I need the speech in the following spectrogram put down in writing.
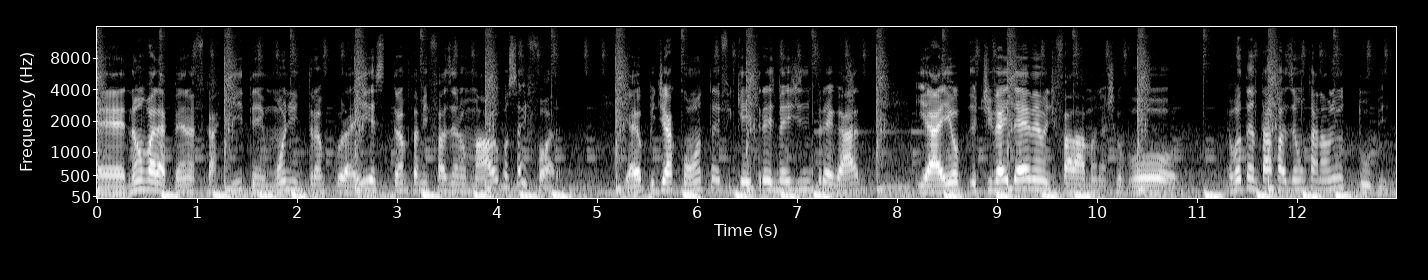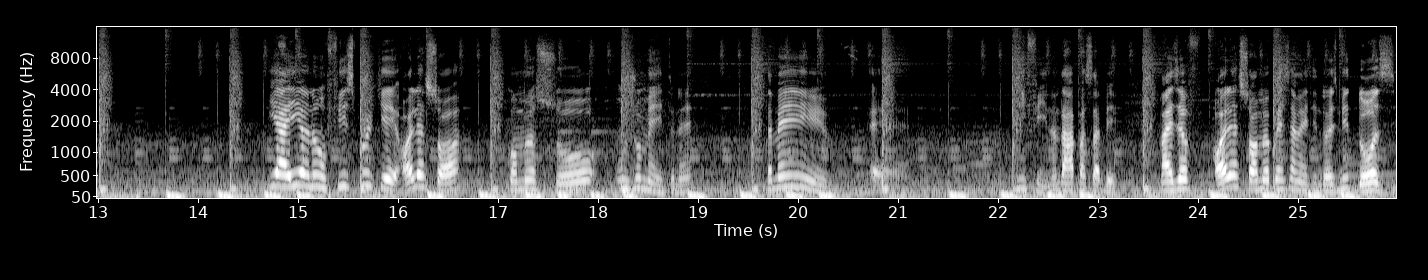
é, não vale a pena ficar aqui, tem um monte de trampo por aí, esse trampo tá me fazendo mal, eu vou sair fora. E aí eu pedi a conta e fiquei três meses desempregado. E aí eu, eu tive a ideia mesmo de falar, mano, acho que eu vou. Eu vou tentar fazer um canal no YouTube. E aí eu não fiz porque, olha só como eu sou um jumento, né? Também. É, enfim, não dava pra saber. Mas eu, olha só meu pensamento, em 2012,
